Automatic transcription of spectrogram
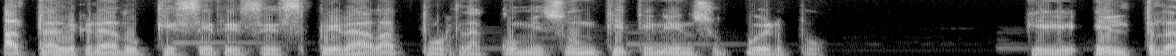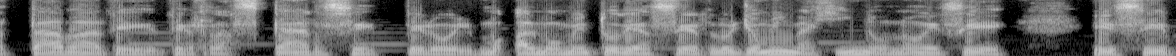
a tal grado que se desesperaba por la comezón que tenía en su cuerpo, que él trataba de, rascarse, pero al momento de hacerlo, yo me imagino, ¿no? Ese, ese,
